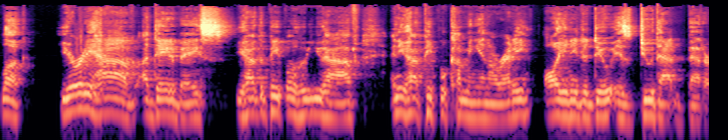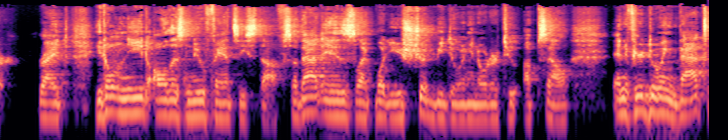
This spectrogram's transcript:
look, you already have a database, you have the people who you have, and you have people coming in already. All you need to do is do that better, right? You don't need all this new fancy stuff. So that is like what you should be doing in order to upsell. And if you're doing that,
